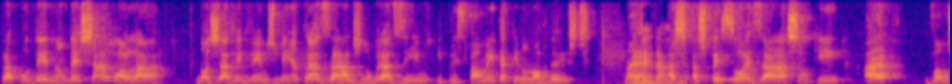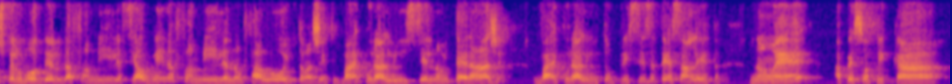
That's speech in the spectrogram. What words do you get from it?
para poder não deixar rolar. Nós já vivemos bem atrasados no Brasil e principalmente aqui no Nordeste. Né? É verdade. As, as pessoas acham que a, vamos pelo modelo da família. Se alguém na família não falou, então a gente vai por ali. Se ele não interage, vai por ali. Então precisa ter essa alerta. Não é a pessoa ficar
